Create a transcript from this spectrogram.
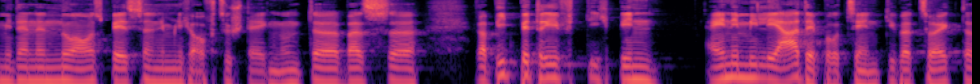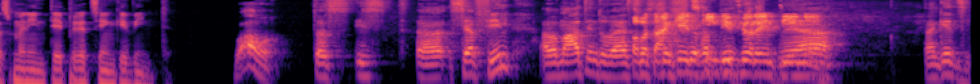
mit einer Nuance besser, nämlich aufzusteigen. Und äh, was äh, Rapid betrifft, ich bin eine Milliarde Prozent überzeugt, dass man in Debrecen gewinnt. Wow, das ist äh, sehr viel. Aber Martin, du weißt... Aber dann geht es gegen die Fiorentina. Ja, dann geht's.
